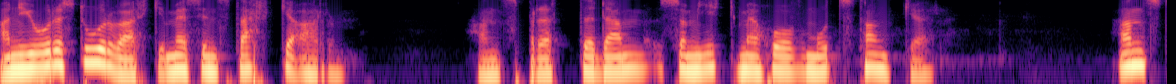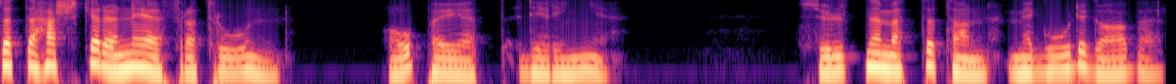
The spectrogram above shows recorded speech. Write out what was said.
Han gjorde storverk med sin sterke arm. Han spredte dem som gikk med hovmodstanker. Han støtte herskere ned fra tronen og opphøyet de ringe. Sultne mettet han med gode gaver,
